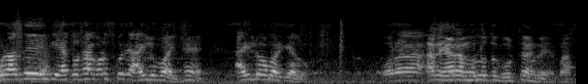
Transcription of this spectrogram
ওরা যে এই যে এত টাকা খরচ করে আইলো ভাই হ্যাঁ আইলো আবার গেল। ওরা আরে হ্যাঁ মূলত ঘুরতে হবে বাস।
